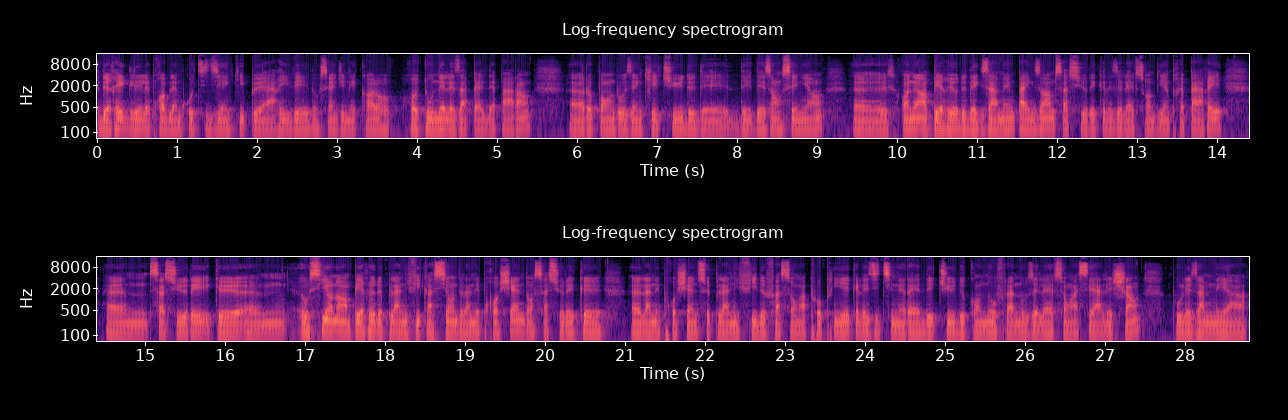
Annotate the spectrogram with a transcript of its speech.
de, régler les problèmes quotidiens qui peuvent arriver au sein d'une école, retourner les appels des parents, euh, répondre aux inquiétudes des, des, des enseignants. Euh, on est en période d'examen, par exemple, s'assurer que les élèves sont bien préparés, euh, s'assurer que euh, aussi on est en période de planification de l'année prochaine, donc s'assurer que euh, l'année prochaine se planifie de façon appropriée, que les itinéraires d'études qu'on offre à nos élèves sont assez alléchants pour les amener à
